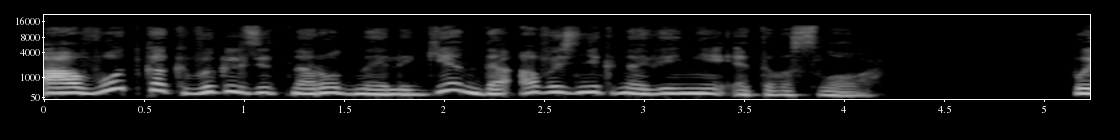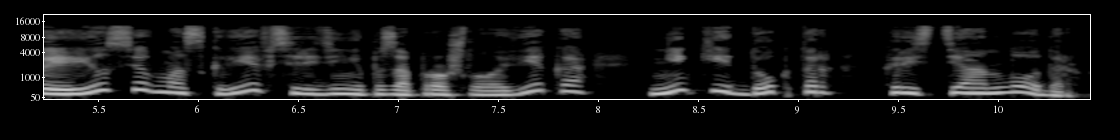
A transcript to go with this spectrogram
А вот как выглядит народная легенда о возникновении этого слова. Появился в Москве в середине позапрошлого века некий доктор Христиан Лодер,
